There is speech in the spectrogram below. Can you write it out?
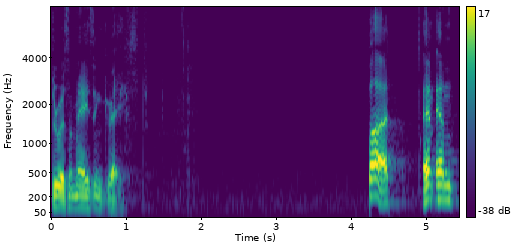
through his amazing grace. But, and, and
